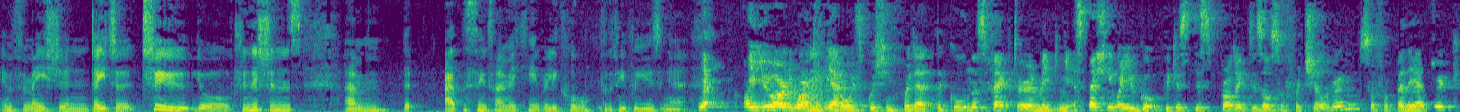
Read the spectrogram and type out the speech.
information, data to your clinicians, um, but at the same time making it really cool for the people using it. Yeah. And you are the one, yeah, always pushing for that, the coolness factor and making it, especially when you go, because this product is also for children, so for pediatric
